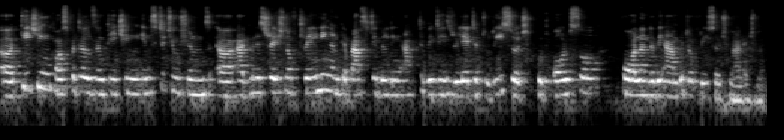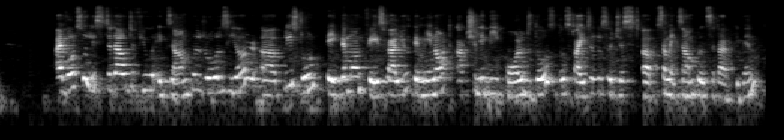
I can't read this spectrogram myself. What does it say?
uh, teaching hospitals and teaching institutions, uh, administration of training and capacity building activities related to research could also fall under the ambit of research management. I've also listed out a few example roles here. Uh, please don't take them on face value. They may not actually be called those. Those titles are just uh, some examples that I've given.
